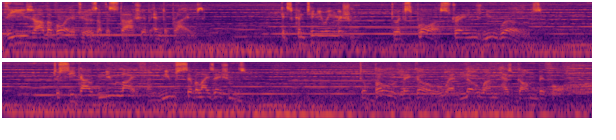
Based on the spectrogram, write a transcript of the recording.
These are the voyages of the Starship Enterprise. Its continuing mission to explore strange new worlds, to seek out new life and new civilizations, to boldly go where no one has gone before.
